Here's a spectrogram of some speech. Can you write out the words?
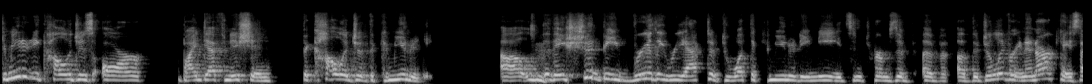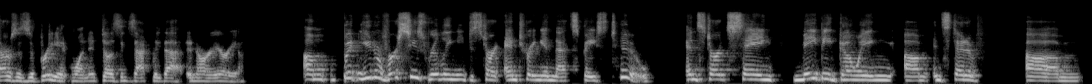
Community colleges are, by definition, the college of the community. Uh, hmm. They should be really reactive to what the community needs in terms of, of, of, the delivery. And in our case, ours is a brilliant one. It does exactly that in our area. Um, but universities really need to start entering in that space too and start saying maybe going um, instead of um,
